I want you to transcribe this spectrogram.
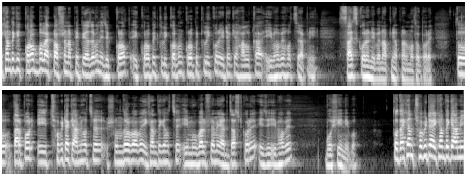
এখান থেকে ক্রপ বলে একটা অপশন আপনি পেয়ে যাবেন। এই যে ক্রপ এই ক্রপে ক্লিক করবেন। ক্রপে ক্লিক করে এটাকে হালকা এইভাবে হচ্ছে আপনি সাইজ করে নেবেন আপনি আপনার মতো করে। তো তারপর এই ছবিটাকে আমি হচ্ছে সুন্দরভাবে এখান থেকে হচ্ছে এই মোবাইল ফ্রেমে অ্যাডজাস্ট করে এই যে এইভাবে বসিয়ে নিব। তো দেখেন ছবিটা এখান থেকে আমি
